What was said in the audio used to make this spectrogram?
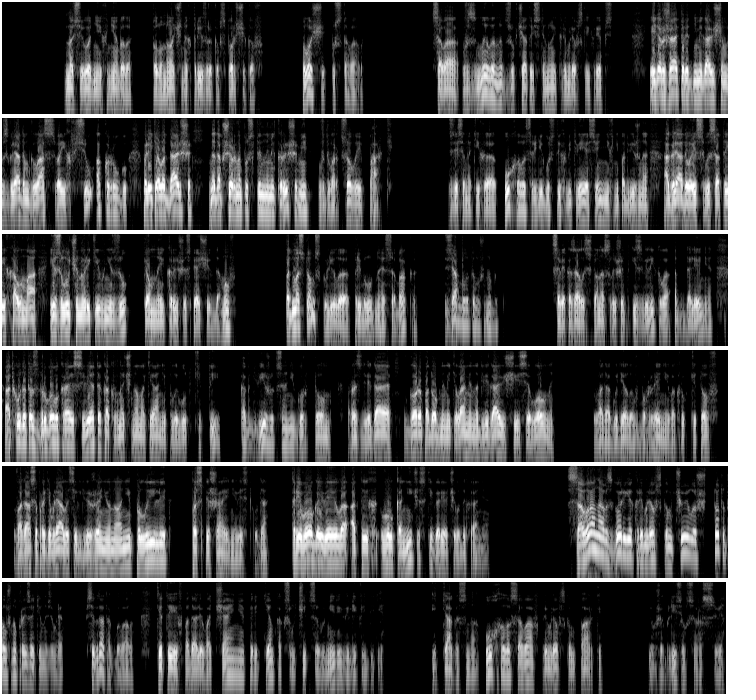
Но сегодня их не было, полуночных призраков-спорщиков. Площадь пустовала. Сова взмыла над зубчатой стеной Кремлевской крепости и, держа перед немигающим взглядом глаз своих всю округу, полетела дальше над обширно-пустынными крышами в дворцовые парки. Здесь она тихо ухала среди густых ветвей осенних неподвижно, оглядывая с высоты холма излучину реки внизу, темные крыши спящих домов. Под мостом скулила приблудная собака. Зябло должно быть. Сове казалось, что она слышит из великого отдаления, откуда-то с другого края света, как в ночном океане плывут киты, как движутся они гуртом, раздвигая гороподобными телами надвигающиеся волны. Вода гудела в бурлении вокруг китов. Вода сопротивлялась их движению, но они плыли, поспешая невесть куда. Тревогой веяло от их вулканически горячего дыхания. Сова на взгорье Кремлевском чуяла, что-то должно произойти на земле. Всегда так бывало. Киты впадали в отчаяние перед тем, как случится в мире великой беде. И тягостно ухала сова в Кремлевском парке, и уже близился рассвет.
